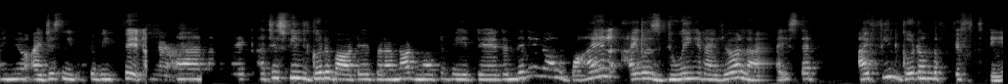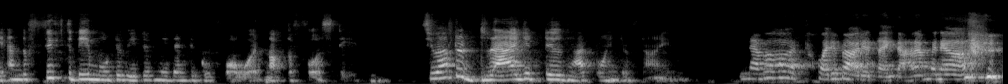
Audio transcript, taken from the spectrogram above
I know I just need to be fit, yeah. and like I just feel good about it, but I'm not motivated. And then, you know, while I was doing it, I realized that I feel good on the fifth day, and the fifth day motivated me then to go forward, not the first day. So you have to drag it till that point of time. Never thought about it like that. I'm gonna,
